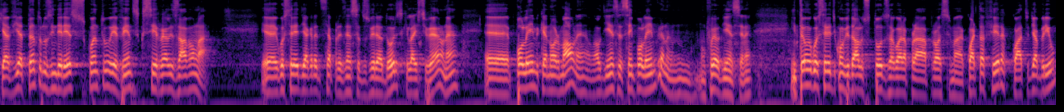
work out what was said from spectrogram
que havia tanto nos endereços quanto eventos que se realizavam lá. É, eu gostaria de agradecer a presença dos vereadores que lá estiveram, né? É, polêmica é normal, né? Audiência sem polêmica não, não foi audiência, né? Então eu gostaria de convidá-los todos agora para a próxima quarta-feira, 4 de abril,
